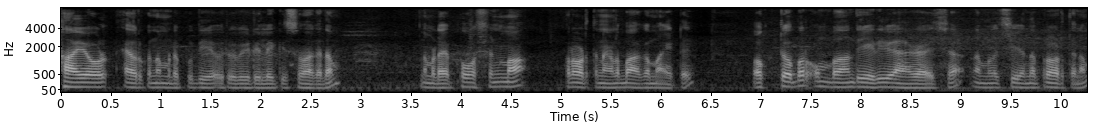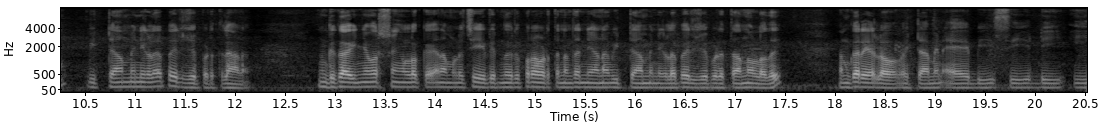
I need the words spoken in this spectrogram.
ഹായ് ഓൾ നമ്മുടെ പുതിയ ഒരു വീഡിയോയിലേക്ക് സ്വാഗതം. നമ്മുടെ പോഷന്മ പ്രവർത്തനങ്ങളുടെ ഭാഗമായിട്ട് ഒക്ടോബർ ഒമ്പതാം തീയതി വ്യാഴാഴ്ച നമ്മൾ ചെയ്യുന്ന പ്രവർത്തനം വിറ്റാമിനുകളെ പരിചയപ്പെടുത്തലാണ്. നമുക്ക് കഴിഞ്ഞ വർഷങ്ങളിലൊക്കെ നമ്മൾ ചെയ്തിരുന്ന ഒരു പ്രവർത്തനം തന്നെയാണ് വിറ്റാമിനുകളെ പരിചയപ്പെടുത്തുക എന്നുള്ളത്. നമുക്കറിയാലോ vitamin A B C D E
